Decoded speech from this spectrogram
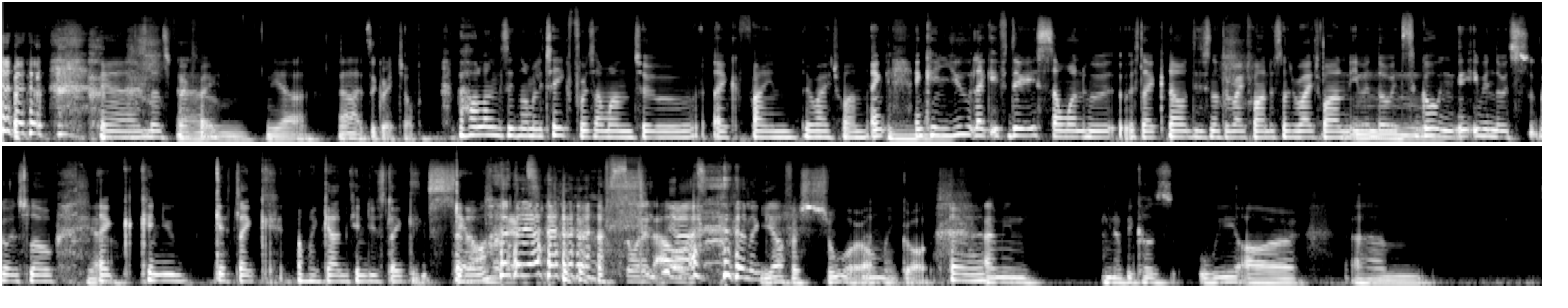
yeah, that's perfect. Um, yeah, ah, it's a great job. But how long does it normally take for someone to like find the right one? And and can Mm. you like if there is someone who is like, no, this is not the right one, this is not the right one, even though it's Mm. going, even though it's going slow, Yeah. like can you get like, oh my god, can you just like settle? on with it. yeah. Sort it out. yeah. like, Yeah, for sure. Oh my god. uh, I mean, you know, because we are. Um,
